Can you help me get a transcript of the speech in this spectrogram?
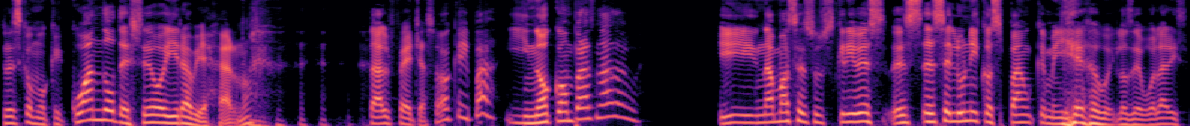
Entonces, como que cuando deseo ir a viajar, ¿no? Tal fecha. Ok, va. Y no compras nada, güey. Y nada más se suscribes. Es, es el único spam que me llega, güey, los de Volaris.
